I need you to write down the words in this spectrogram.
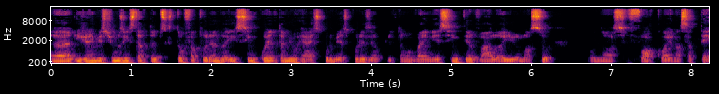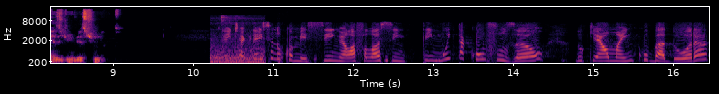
uh, e já investimos em startups que estão faturando aí 50 mil reais por mês, por exemplo. Então vai nesse intervalo aí o nosso, o nosso foco, aí, a nossa tese de investimento. Gente, a Grace no comecinho, ela falou assim, tem muita confusão no que é uma incubadora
